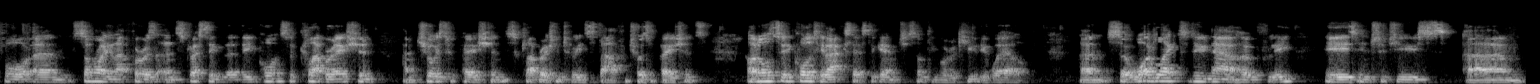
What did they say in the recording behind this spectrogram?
for um, summarising that for us and stressing that the importance of collaboration and choice for patients, collaboration between staff and choice of patients, and also equality of access again, which is something we're acutely aware of. Um, so what I'd like to do now, hopefully, is introduce um,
